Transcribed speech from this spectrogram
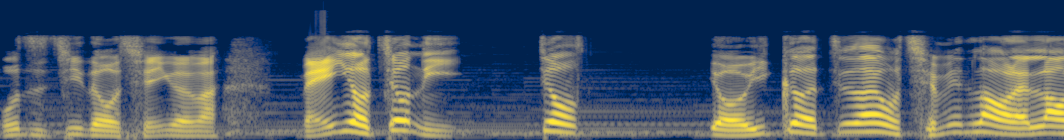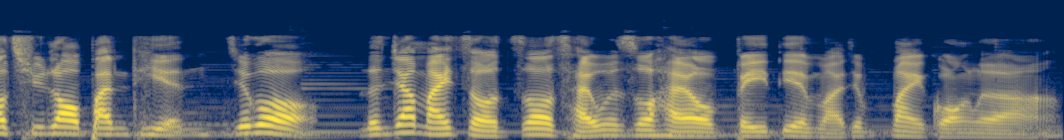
我只记得我前一个人嘛，没有，就你就有一个就在我前面绕来绕去绕半天，结果人家买走之后才问说还有杯垫嘛，就卖光了啊，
